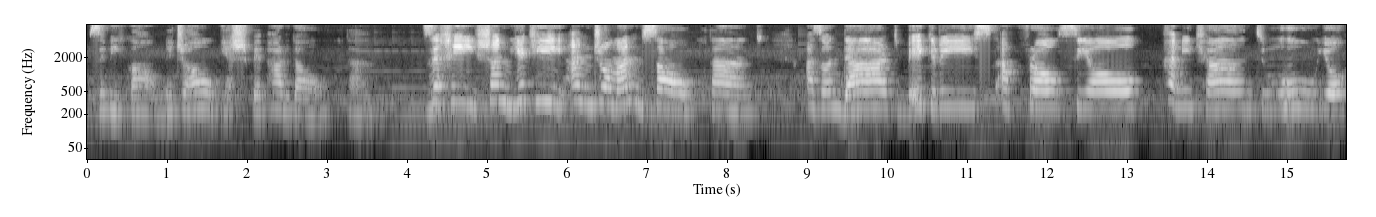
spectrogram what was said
ز بیگانه جایش بپرداختند. ز خویشان یکی انجمن ساختند. از آن درد بگریست افراسیاب. همی کند موی و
